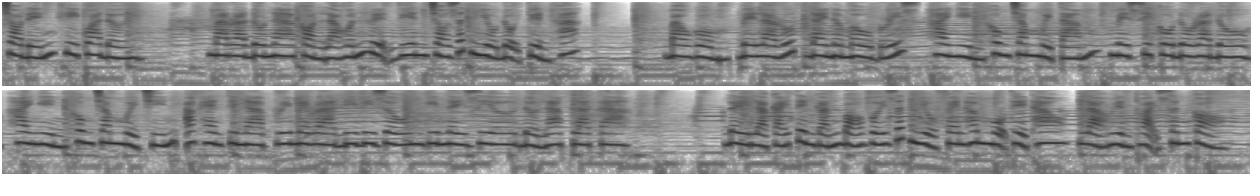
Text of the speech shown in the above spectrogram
Cho đến khi qua đời, Maradona còn là huấn luyện viên cho rất nhiều đội tuyển khác, bao gồm Belarus Dynamo Brest 2018, Mexico Dorado 2019, Argentina Primera División Gimnasia de la Plata. Đây là cái tên gắn bó với rất nhiều fan hâm mộ thể thao, là huyền thoại sân cỏ.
